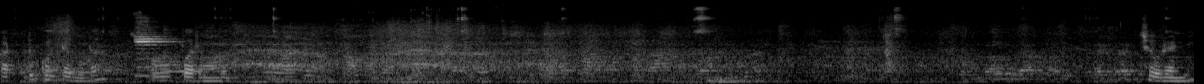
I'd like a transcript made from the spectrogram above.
కట్టుకుంటే కూడా సూపర్ ఉంది. చూడండి.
